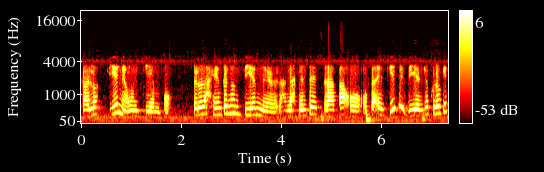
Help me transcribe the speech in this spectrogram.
Carlos tiene un tiempo pero la gente no entiende, ¿verdad? La gente trata, o, o sea, entiende bien. Yo creo que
